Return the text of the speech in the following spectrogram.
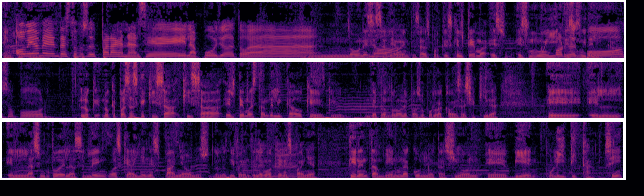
en catalán. Obviamente esto pues, es para ganarse el apoyo de toda... Mm, No necesariamente, ¿sabes? Porque es que el tema es, es muy, por su es muy delicado. por... Lo que, lo que pasa es que quizá, quizá el tema es tan delicado que, que de pronto no le pasó por la cabeza a Shakira. Eh, el, el asunto de las lenguas que hay en España o los, de las diferentes lenguas que hay en España tienen también una connotación eh, bien política, ¿sí?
